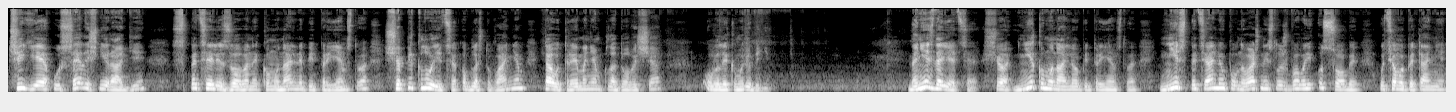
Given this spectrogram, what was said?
чи є у селищній раді спеціалізоване комунальне підприємство, що піклується облаштуванням та утриманням кладовища у Великому Любіні? Мені здається, що ні комунального підприємства, ні спеціально уповноваженої службової особи у цьому питанні,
